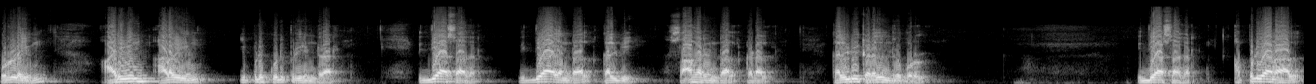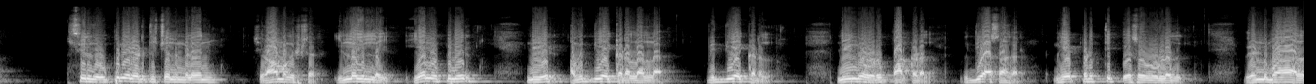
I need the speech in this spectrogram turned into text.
பொருளையும் அறிவின் அளவையும் இப்படி குறிப்பிடுகின்றார். வித்யாசாகர் வித்யா என்றால் கல்வி சாகர் என்றால் கடல். கல்வி கடல் என்று பொருள். வித்யாசாகர் அப்படியானால் சிறிது உப்பு நீர் எடுத்துச் செல்லுங்களேன் ஸ்ரீராமகிருஷ்ணர் இல்லை இல்லை. ஏன் உப்பு நீர் நீர் அவித்தியை கடல் அல்ல வித்தியை கடல். நீங்கள் ஒரு பார்க்கடல். வித்யாசாகர் மிகப்படுத்தி பேசுவது உள்ளது வேண்டுமானால்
